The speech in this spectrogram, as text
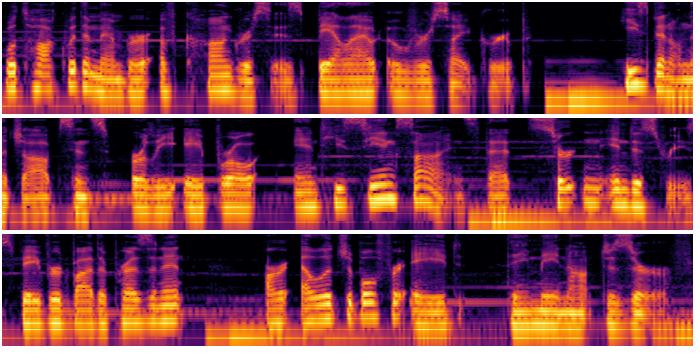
we'll talk with a member of Congress's bailout oversight group. He's been on the job since early April, and he's seeing signs that certain industries favored by the president are eligible for aid they may not deserve.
